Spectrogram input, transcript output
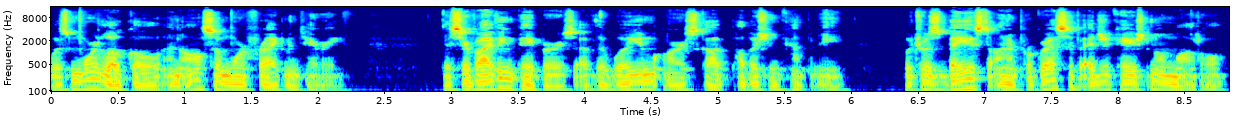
was more local and also more fragmentary. The surviving papers of the William R. Scott Publishing Company, which was based on a progressive educational model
